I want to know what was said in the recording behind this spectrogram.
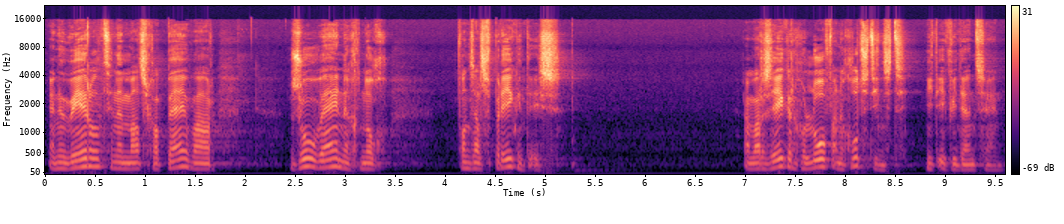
In een wereld, in een maatschappij waar zo weinig nog vanzelfsprekend is en waar zeker geloof en godsdienst niet evident zijn.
